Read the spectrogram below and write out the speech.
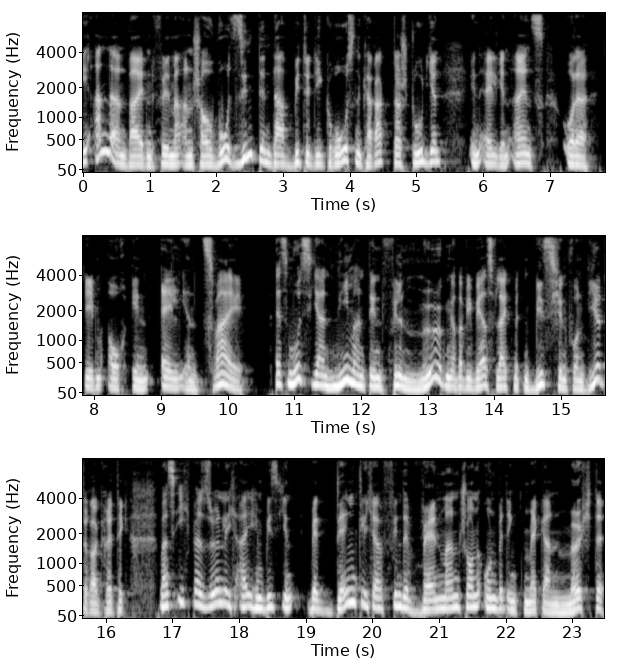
die anderen beiden Filme anschaue, wo sind denn da bitte die großen Charakterstudien in Alien 1 oder eben auch in Alien 2? Es muss ja niemand den Film mögen, aber wie wäre es vielleicht mit ein bisschen fundierterer Kritik? Was ich persönlich eigentlich ein bisschen bedenklicher finde, wenn man schon unbedingt meckern möchte,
